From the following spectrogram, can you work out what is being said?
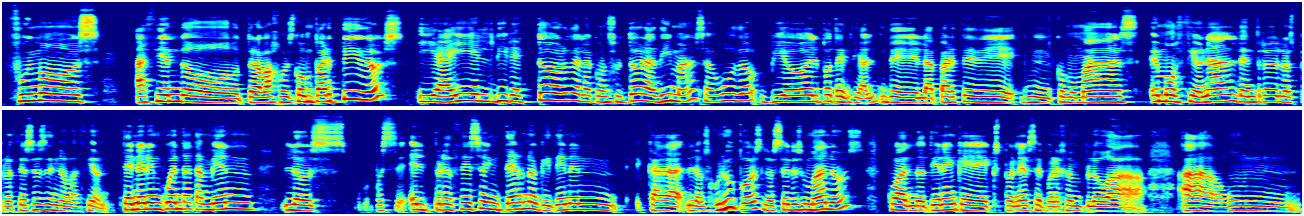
Fuimos haciendo trabajos compartidos y ahí el director de la consultora Dimas Agudo vio el potencial de la parte de mm, como más emocional dentro de los procesos de innovación. Tener en cuenta también los pues, el proceso interno que tienen cada, los grupos, los seres humanos, cuando tienen que exponerse, por ejemplo, a, a un,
